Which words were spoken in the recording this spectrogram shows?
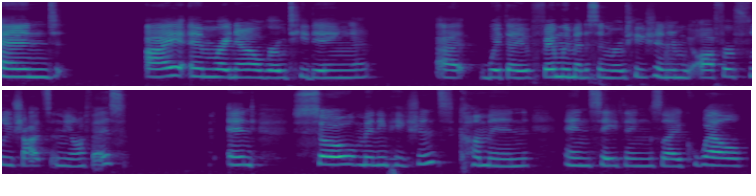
And I am right now rotating at, with a family medicine rotation, and we offer flu shots in the office. And so many patients come in and say things like, Well,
